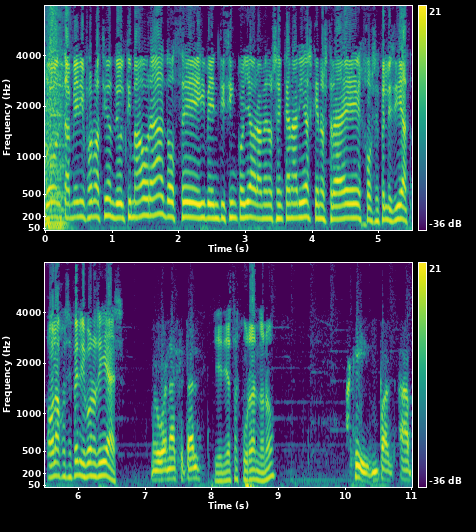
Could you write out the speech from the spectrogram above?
Con también información de última hora, 12 y 25 ya, ahora menos en Canarias, que nos trae José Félix Díaz. Hola José Félix, buenos días. Muy buenas, ¿qué tal? Bien, ya estás currando, ¿no? Aquí, a,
